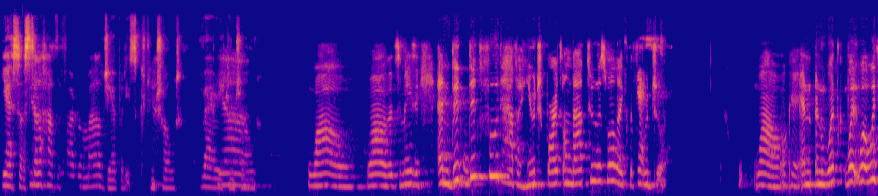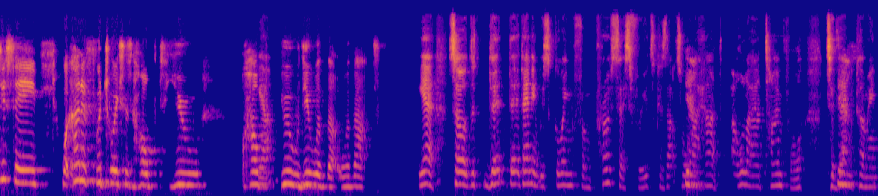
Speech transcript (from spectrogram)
yes, I still Yeah. have the fibromyalgia, but it's controlled, very Yeah. controlled. Wow. Wow. That's amazing. And did did food have a huge part on that too as well? Like the food Yes. jo- Wow. Okay. And and what what what would you say? What kind of food choices helped you help Yeah. you deal with that with that? Yeah. So the, the, the, then it was going from processed foods because that's all Yeah. I had, all I had time for, to Yeah. then coming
